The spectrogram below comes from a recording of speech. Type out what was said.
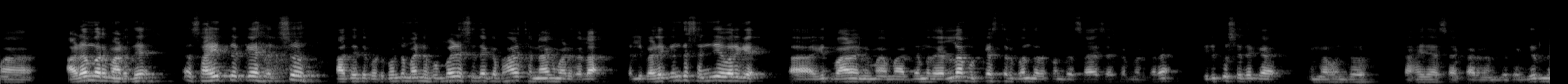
ಮ- ಆಡಂಬರ ಮಾಡದೆ ಸಾಹಿತ್ಯಕ್ಕೆ ಹೆಚ್ಚು ಆದ್ಯತೆ ಕೊಟ್ಟುಕೊಂಡು ಮೊನ್ನೆ ಹುಬ್ಬಳ್ಳಿ ಸಿದ್ದಕ್ಕೆ ಬಹಳ ಚೆನ್ನಾಗಿ ಮಾಡಿದಲ್ಲ. ಅಲ್ಲಿ ಬೆಳಗ್ಗಿಂದ ಸಂಜೆಯವರೆಗೆ ಆ, ಇದು ಬಹಳ ನಿಮ್ಮ ಮಾಧ್ಯಮದ ಎಲ್ಲ ಮುಖ್ಯಸ್ಥರು ಬಂದು ಅದಕ್ಕೊಂದು ಸಹಾಯ ಸಹಕಾರ ಮಾಡಿದ್ದಾರೆ. ಇದಕ್ಕೂ ಸಿದ್ದಕ್ಕೆ ನಿಮ್ಮ ಒಂದು ಸಹಾಯ ಸಹಕಾರ ನಮ್ಮ ಜೊತೆಗೆ ಇರಲಿ.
